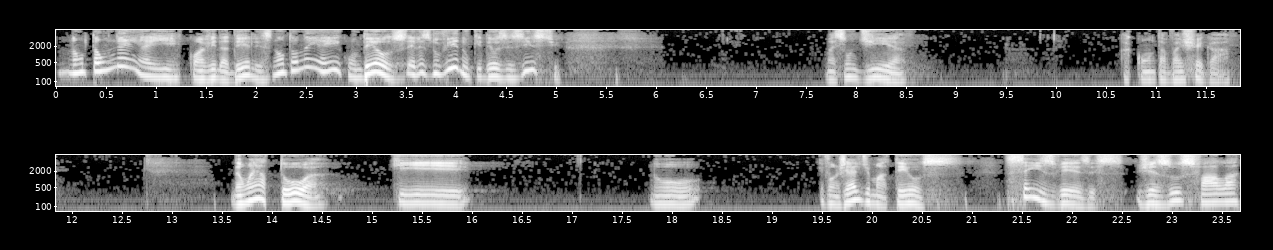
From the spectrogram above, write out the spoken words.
não estão nem aí com a vida deles, não estão nem aí com Deus, eles duvidam que Deus existe. Mas um dia a conta vai chegar. Não é à toa que no Evangelho de Mateus, seis vezes Jesus fala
